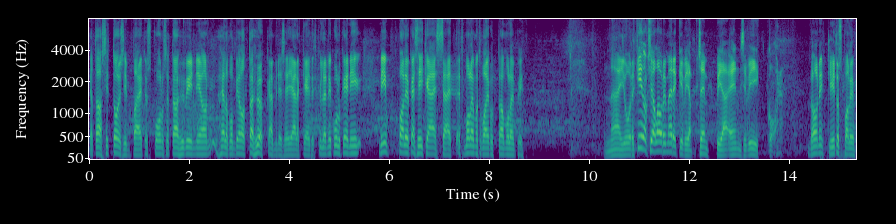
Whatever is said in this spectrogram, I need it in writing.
ja taas sitten toisinpäin, että jos puolustetaan hyvin, niin on helpompi aloittaa hyökkääminen sen jälkeen. Että kyllä ne kulkee niin, niin paljon käsikäessä, että, että molemmat vaikuttaa molempiin. Näin juuri. Kiitoksia Lauri Merikivi ja tsemppiä ensi viikkoon. No niin, kiitos paljon.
